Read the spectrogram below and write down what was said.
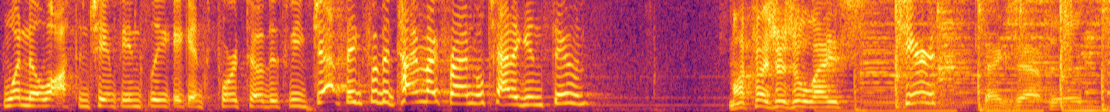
1 0 loss in Champions League against Porto this week. Geoff, thanks for the time, my friend. We'll chat again soon. My pleasure as always. Cheers. Thanks, Geoff.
